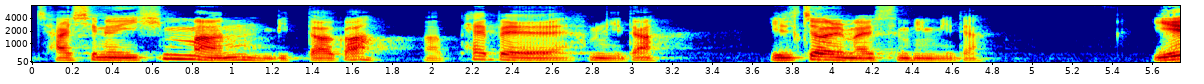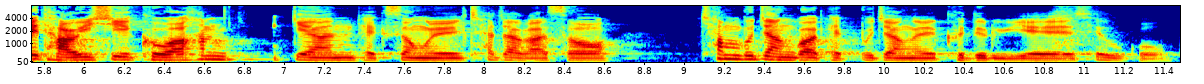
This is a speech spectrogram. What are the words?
자신의 힘만 믿다가 패배합니다. 1절 말씀입니다. 이에 다윗이 그와 함께한 백성을 찾아가서 천부장과 백부장을 그들 위에 세우고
